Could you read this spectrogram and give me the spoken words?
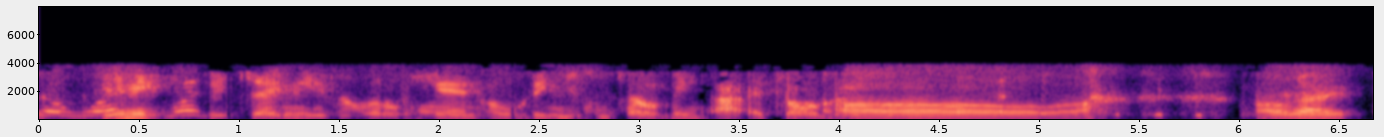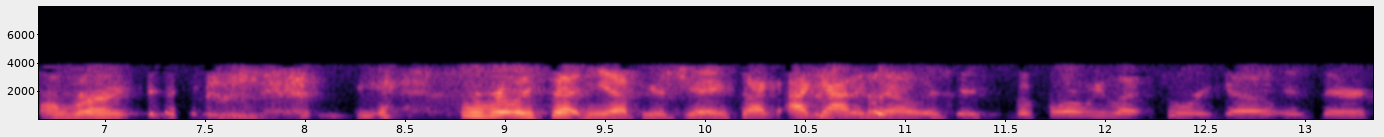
so what, he needs, what, Jay needs a little hand holding. You can tell me. I, it's all good. Oh, all right, all right. we're really setting you up here, Jay. So I, I got to know, is this, before we let Tory go, is there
